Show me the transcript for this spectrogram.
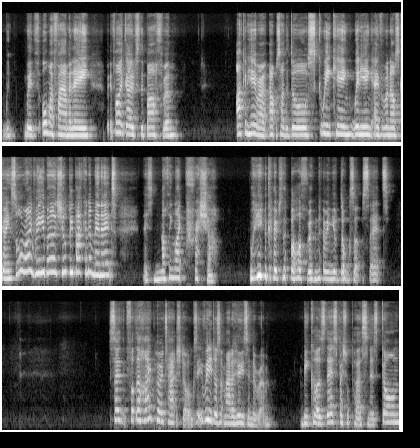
with, with all my family, but if I go to the bathroom, I can hear her outside the door squeaking, whinnying, everyone else going, It's all right, Reba, she'll be back in a minute. There's nothing like pressure when you go to the bathroom knowing your dog's upset. So, for the hyper attached dogs, it really doesn't matter who's in the room because their special person is gone.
